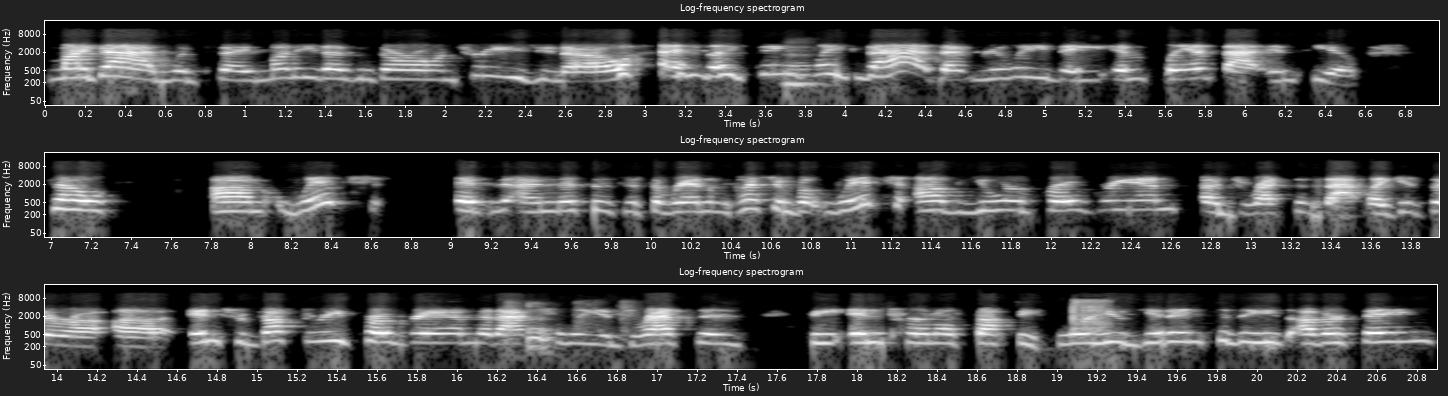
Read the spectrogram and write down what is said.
my dad would say money doesn't grow on trees you know? And like things mm-hmm. like that that really they implant that into you. So um, which it, and this is just a random question, but which of your programs addresses that? Like, is there a, a introductory program that actually addresses the internal stuff before you get into these other things?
